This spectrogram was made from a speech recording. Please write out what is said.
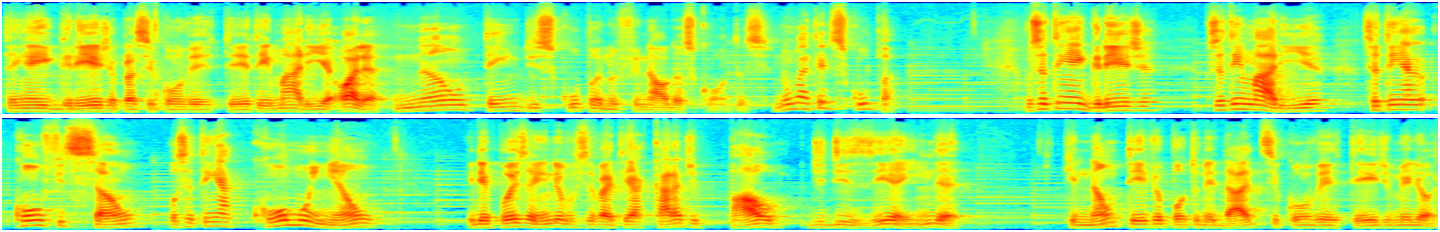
tem a igreja para se converter, tem Maria. Olha, não tem desculpa no final das contas. Não vai ter desculpa. Você tem a igreja, você tem Maria, você tem a confissão, você tem a comunhão e depois ainda você vai ter a cara de pau de dizer ainda que não teve oportunidade de se converter e de melhor,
